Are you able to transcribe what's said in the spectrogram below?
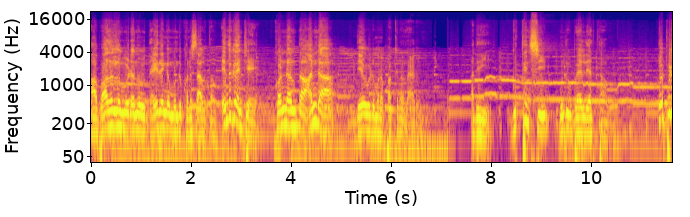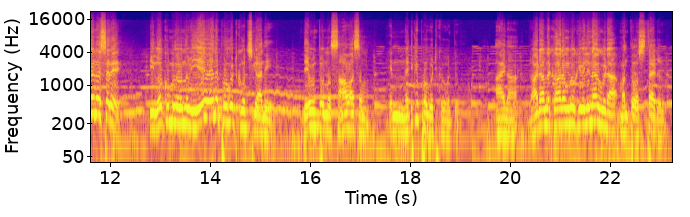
ఆ బాధల్లో కూడా నువ్వు ధైర్యంగా ముందు కొనసాగుతావు. ఎందుకంటే కొండంత అండ దేవుడు మన పక్కన ఉన్నాడు. అది గుర్తించి ముందుకు బయలుదేరుతావు. ఎప్పుడైనా సరే ఈ లోకంలో ఉన్నవి ఏవైనా పోగొట్టుకోవచ్చు కానీ దేవునితో ఉన్న సావాసం ఎన్నటికీ పోగొట్టుకోవద్దు. ఆయన గాఢాంధకారంలోకి వెళ్ళినా కూడా మనతో వస్తాడు.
